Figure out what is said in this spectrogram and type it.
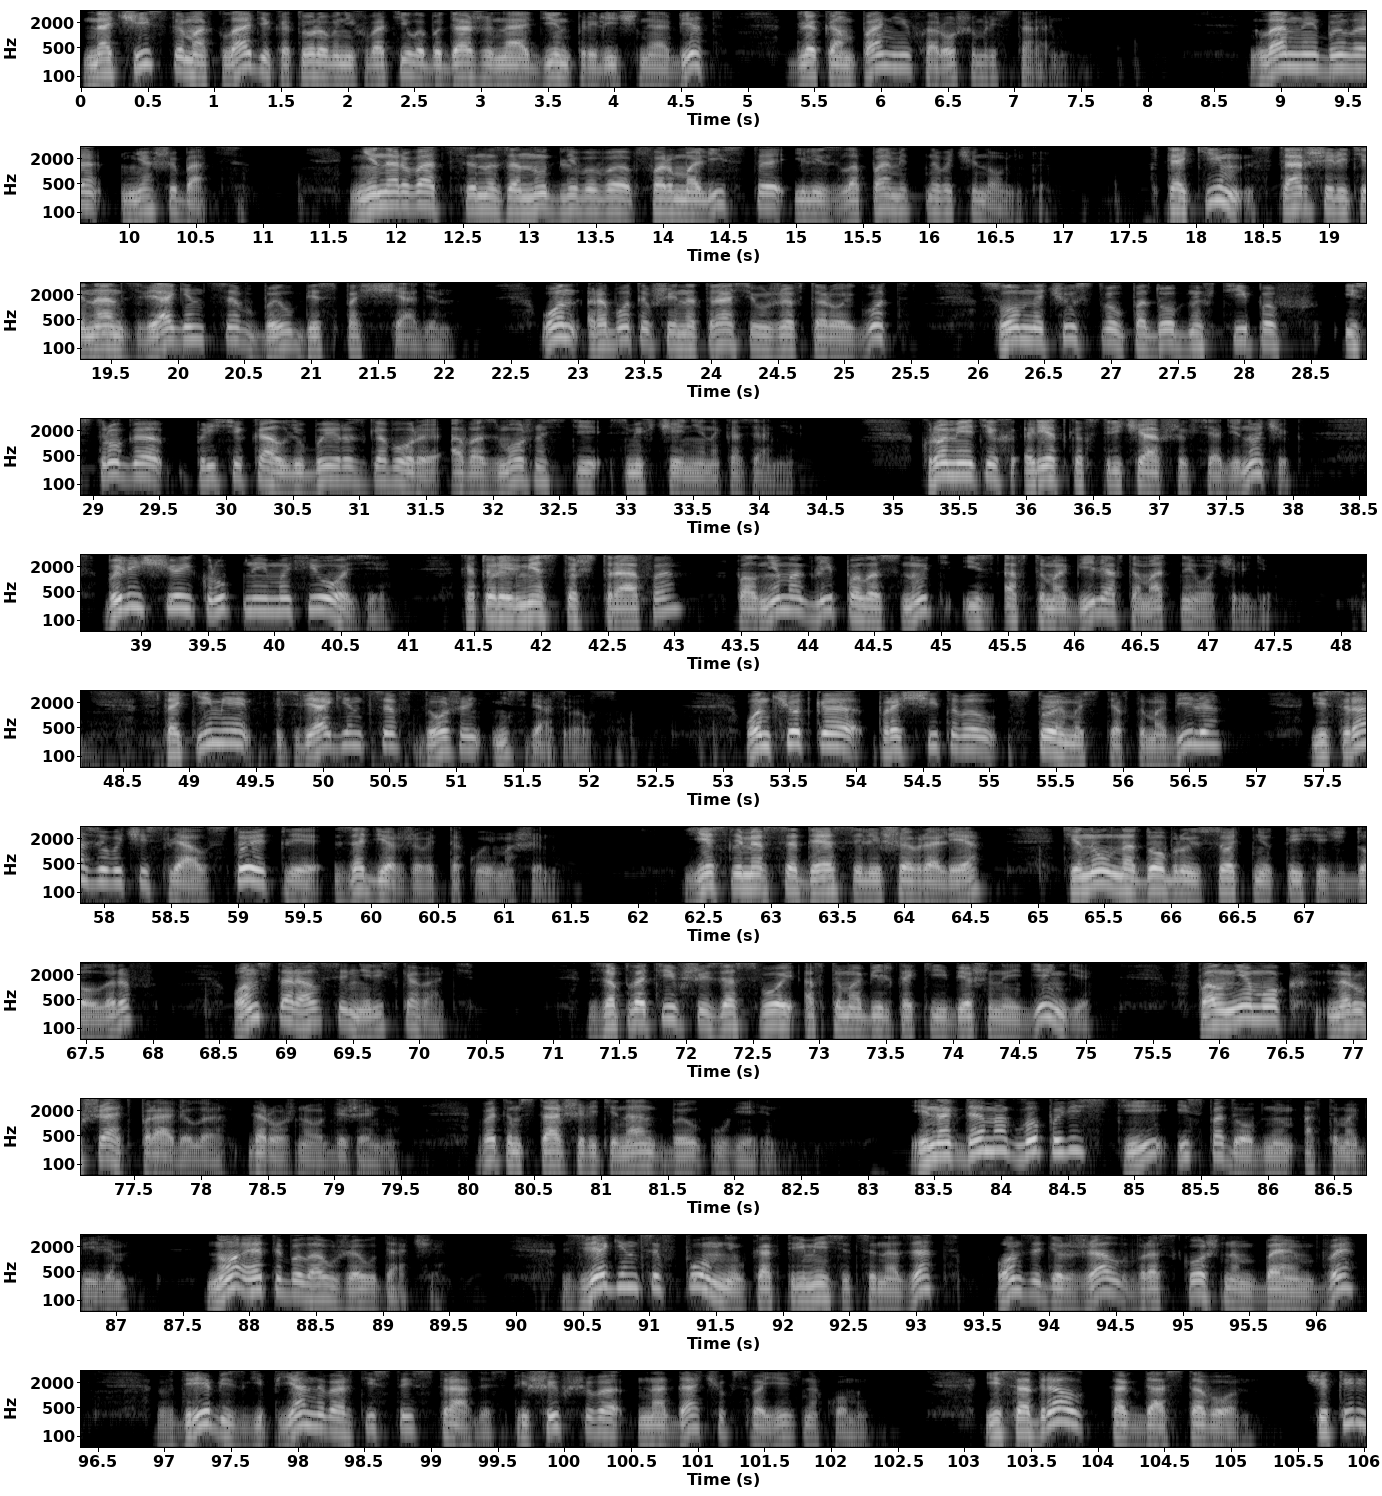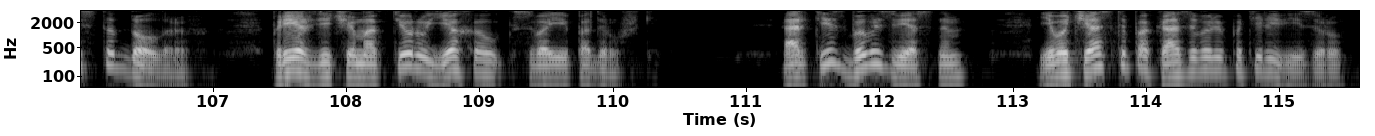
на чистом окладе, которого не хватило бы даже на один приличный обед для компании в хорошем ресторане. Главное было не ошибаться, не нарваться на занудливого формалиста или злопамятного чиновника. К таким старший лейтенант Звягинцев был беспощаден. Он, работавший на трассе уже второй год, словно чувствовал подобных типов и строго пресекал любые разговоры о возможности смягчения наказания. Кроме этих редко встречавшихся одиночек, были еще и крупные мафиози, которые вместо штрафа вполне могли полоснуть из автомобиля автоматной очередью. С такими Звягинцев тоже не связывался. Он четко просчитывал стоимость автомобиля и сразу вычислял, стоит ли задерживать такую машину. Если «Мерседес» или «Шевроле» тянул на добрую сотню тысяч долларов, он старался не рисковать. Заплативший за свой автомобиль такие бешеные деньги, вполне мог нарушать правила дорожного движения. В этом старший лейтенант был уверен. Иногда могло повезти и с подобным автомобилем. Но это была уже удача. Звягинцев помнил, как три месяца назад он задержал в роскошном БМВ вдребезги пьяного артиста эстрады, спешившего на дачу к своей знакомой. И содрал тогда с того 400 долларов, прежде чем актер уехал к своей подружке. Артист был известным, его часто показывали по телевизору.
